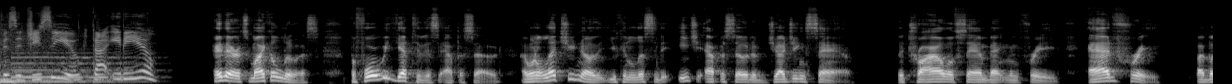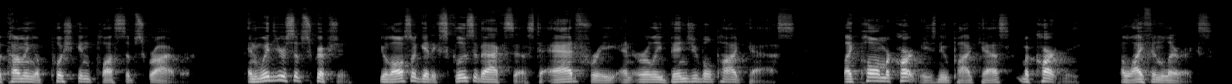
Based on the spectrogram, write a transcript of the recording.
Visit gcu.edu. Hey there, it's Michael Lewis. Before we get to this episode, I want to let you know that you can listen to each episode of Judging Sam, the trial of Sam Bankman Fried, ad free by becoming a Pushkin Plus subscriber. And with your subscription, you'll also get exclusive access to ad free and early bingeable podcasts, like Paul McCartney's new podcast, McCartney A Life in Lyrics.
